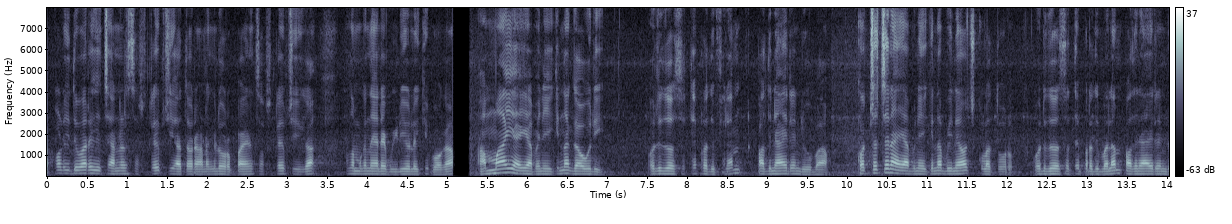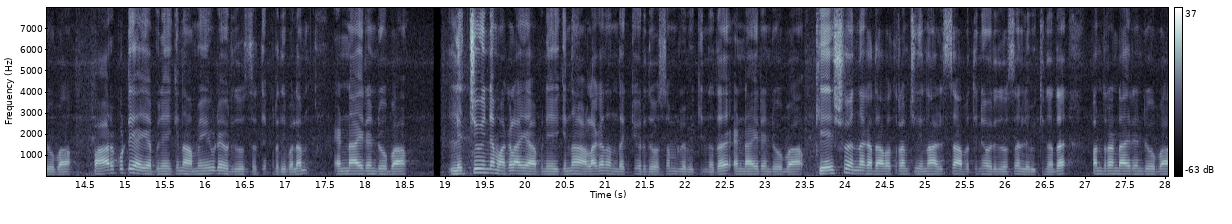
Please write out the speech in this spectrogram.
അപ്പോൾ ഇതുവരെ ഈ ചാനൽ സബ്സ്ക്രൈബ് ചെയ്യാത്തവരാണെങ്കിൽ ഉറപ്പായും സബ്സ്ക്രൈബ് ചെയ്യുക. നമുക്ക് നേരെ വീഡിയോയിലേക്ക് പോകാം. അമ്മായിയായി അഭിനയിക്കുന്ന ഗൗരി ഒരു ദിവസത്തെ പ്രതിഫലം പതിനായിരം രൂപ. കൊച്ചച്ഛനായി അഭിനയിക്കുന്ന ബിനോജ് കുളത്തൂർ ഒരു ദിവസത്തെ പ്രതിഫലം പതിനായിരം രൂപ. പാറക്കുട്ടിയായി അഭിനയിക്കുന്ന അമ്മയുടെ ഒരു ദിവസത്തെ പ്രതിഫലം എണ്ണായിരം രൂപ. ലച്ചുവിന്റെ മകളായി അഭിനയിക്കുന്ന അളകനന്ദയ്ക്ക് ഒരു ദിവസം ലഭിക്കുന്നത് എണ്ണായിരം രൂപ. കേശു എന്ന കഥാപാത്രം ചെയ്യുന്ന അൽസാബത്തിന് ഒരു ദിവസം ലഭിക്കുന്നത് പന്ത്രണ്ടായിരം രൂപ.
